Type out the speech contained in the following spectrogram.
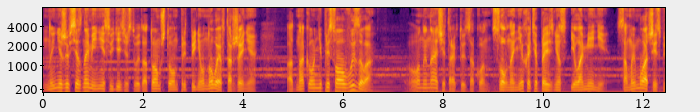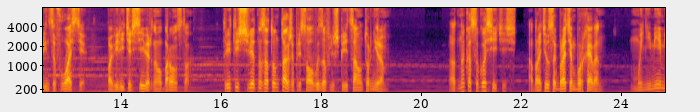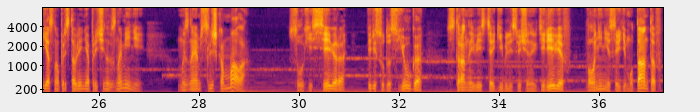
Ныне же все знамения свидетельствуют о том, что он предпринял новое вторжение. Однако он не прислал вызова. Он иначе трактует закон, словно нехотя произнес Иламени, самый младший из принцев власти – повелитель Северного баронства. Три тысячи лет назад он также прислал вызов лишь перед самым турниром. Однако согласитесь, обратился к братьям Борхевен. Мы не имеем ясного представления о причинах знамений. Мы знаем слишком мало. Слухи с севера, пересуды с юга, странные вести о гибели священных деревьев, волнение среди мутантов.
